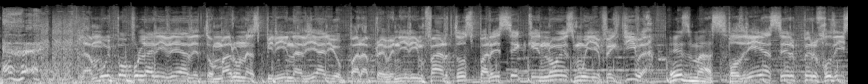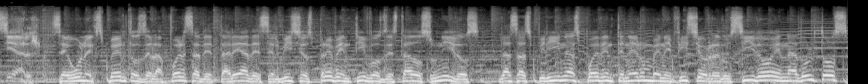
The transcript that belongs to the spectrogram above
La muy popular idea de tomar una aspirina diario para prevenir infartos parece que no es muy efectiva. Es más, podría ser perjudicial. Según expertos de la Fuerza de Tarea de Servicios Preventivos de Estados Unidos, las aspirinas pueden tener un beneficio reducido en adultos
